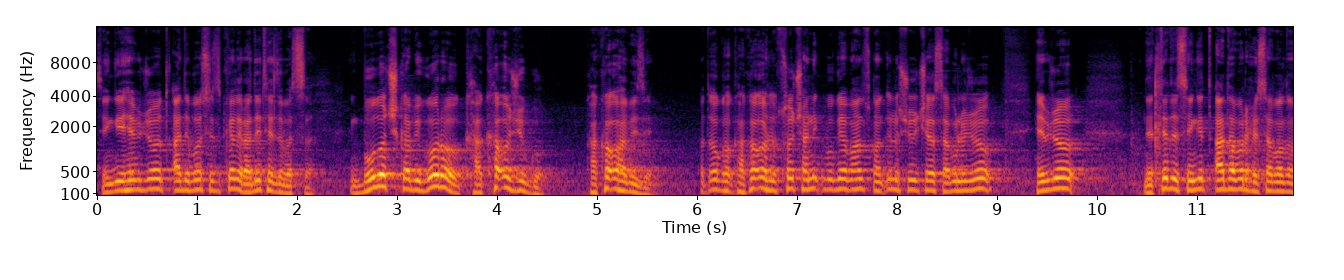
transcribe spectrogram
ცინგი ჰებ ჯო ტადი ბოსის ქელი რადი თეზებასა ბულოჩკა ბიგორო ქაკაო ჟიგო ქაკაო ჰაბიზე ბატო ქაკაო სოჩანი ბუგე ბანს კონტილო შუჩა საბულოჯო ჰებჯო ნეთლედე სინგი ტადაბურ ჰესაბალო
